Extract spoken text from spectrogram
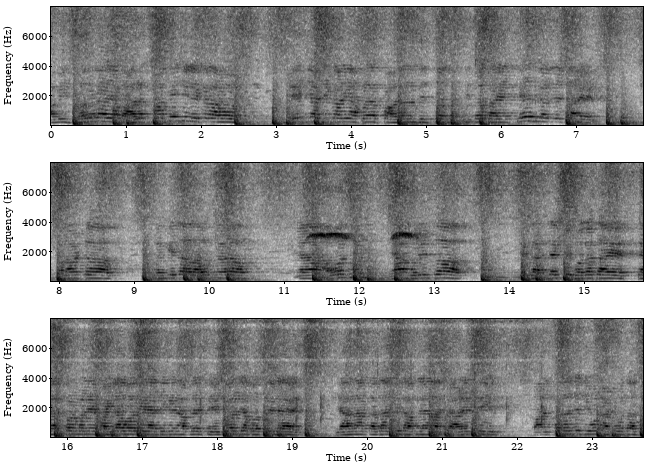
आम्ही सर्व या भारत मातेची लेकर आहोत. हे ज्या ठिकाणी आपल्याला पाहणं दिसत दिसत आहे. तेच गरजेचं आहे. मला वाटतं संगीता राऊत मॅडम या आवर्जून या मुलींचं जे प्रात्यक्षिक बघत आहेत त्याचप्रमाणे महिला वर्ग या ठिकाणी आपल्या स्टेजवर ज्या बसलेल्या आहेत. यांना कदाचित आपल्या शाळेतील बालपणाचे जीवन आठवत असेल.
